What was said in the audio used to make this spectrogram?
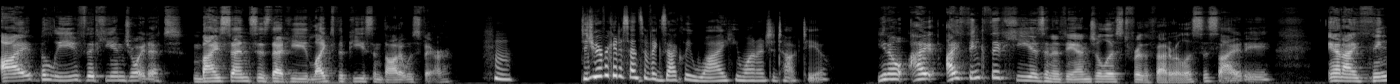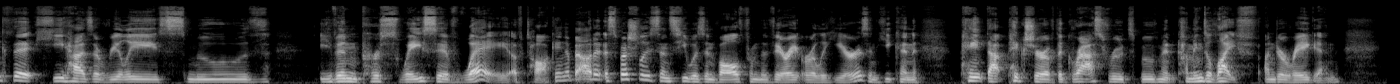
I believe that he enjoyed it. My sense is that he liked the piece and thought it was fair. Hmm. Did you ever get a sense of exactly why he wanted to talk to you? You know, I, I think that he is an evangelist for the Federalist Society. And I think that he has a really smooth, even persuasive way of talking about it, especially since he was involved from the very early years and he can paint that picture of the grassroots movement coming to life under Reagan.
